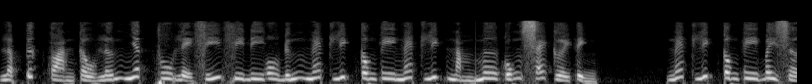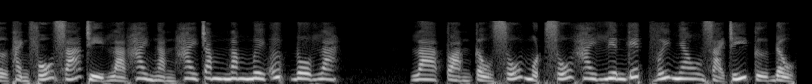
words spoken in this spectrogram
Lập tức toàn cầu lớn nhất thu lệ phí video đứng Netflix, công ty Netflix nằm mơ cũng sẽ cười tỉnh. Netflix, công ty bây giờ thành phố giá trị là 2.250 ước đô la. Là toàn cầu số một, số hai liên kết với nhau giải trí cử đầu.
